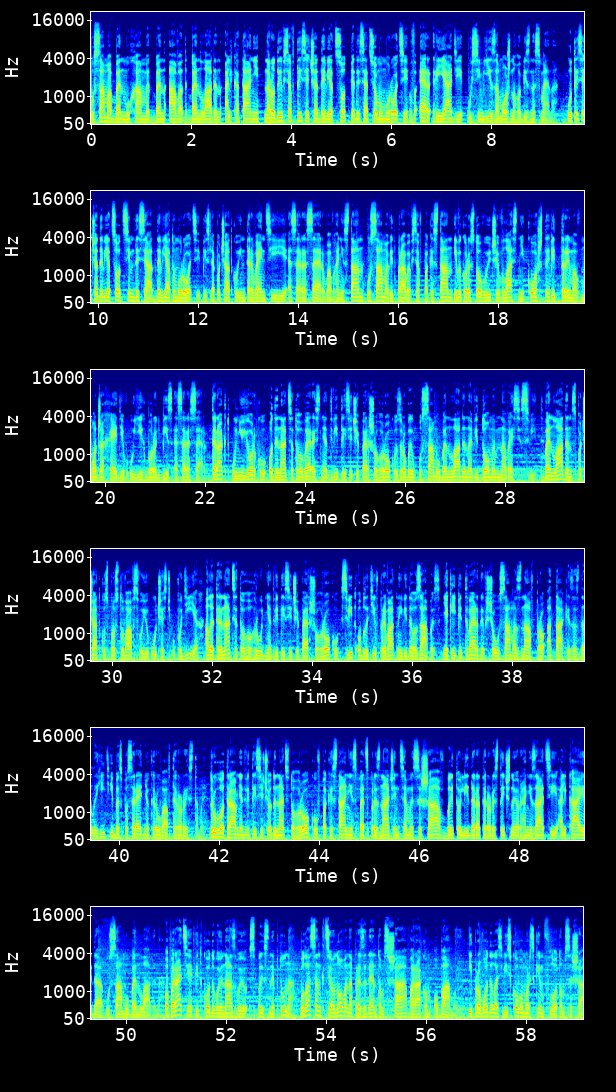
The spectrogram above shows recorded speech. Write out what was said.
Усама бен Мухаммед бен Авад бен Ладен Аль-Катані народився в 1957 році в Ер-Ріяді у сім'ї заможного бізнесмена. У 1979 році, після початку інтервенції СРСР в Афганістан, Усама відправився в Пакистан і, використовуючи власні кошти, підтримав моджахедів у їх боротьбі з СРСР. Теракт у Нью-Йорку 11 вересня 2001 року зробив Усаму бен Ладена відомим на весь світ. Бен Ладен спочатку спростував свою участь у подіях, але 13 грудня 2001 року світ облетів приватний відеозапис, який підтвердив, що Усама знав про атаки заздалегідь і безпосередньо керував терористами. 2 травня 2011 року в Пакистані спецпризначенцями США вбито лідера терористичної організації Аль-Каїда Усаму бен Ладена. Операція під кодовою назвою Спис Нептуна була санкціонована президентом США Бараком Обамою і проводилась військово-морським флотом США.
